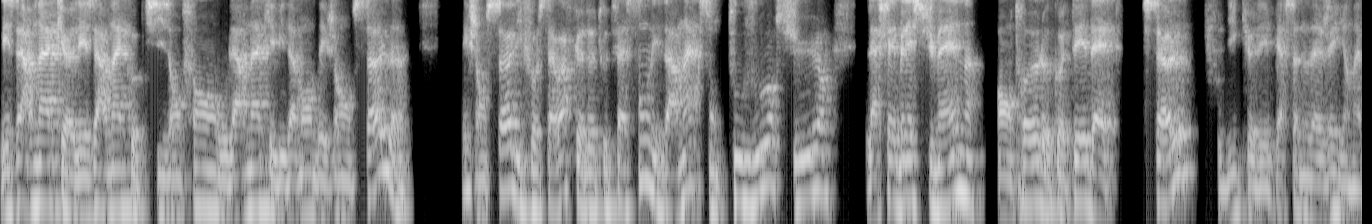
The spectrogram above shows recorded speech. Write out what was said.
les arnaques, les arnaques aux petits enfants ou l'arnaque évidemment des gens seuls. Les gens seuls, il faut savoir que de toute façon, les arnaques sont toujours sur la faiblesse humaine entre le côté d'être seul. Je vous dis que les personnes âgées, il y en a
